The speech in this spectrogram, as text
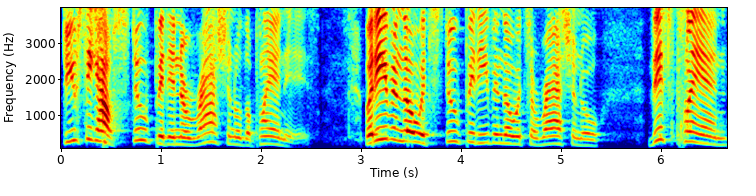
Do you see how stupid and irrational the plan is? But even though it's stupid, even though it's irrational, this plan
